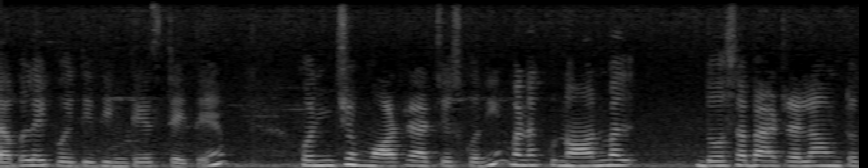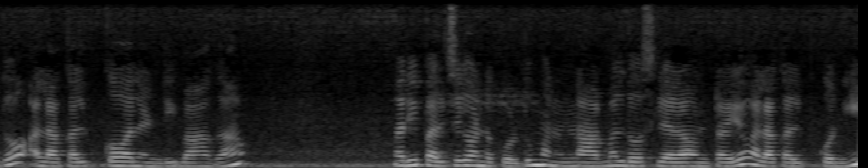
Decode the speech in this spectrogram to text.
డబుల్ అయిపోయింది దీని టేస్ట్ అయితే. కొంచెం వాటర్ యాడ్ చేసుకొని మనకు నార్మల్ దోశ బ్యాటర్ ఎలా ఉంటుందో అలా కలుపుకోవాలండి బాగా. మరి పలిచిగా ఉండకూడదు. మనం నార్మల్ దోశలు ఎలా ఉంటాయో అలా కలుపుకొని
